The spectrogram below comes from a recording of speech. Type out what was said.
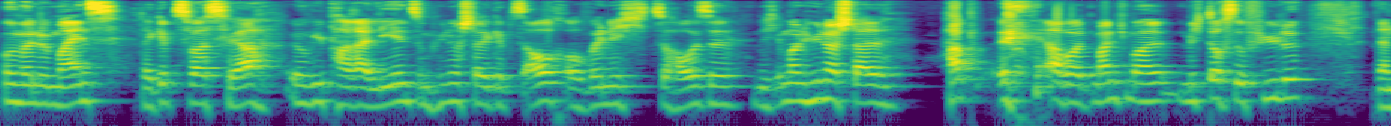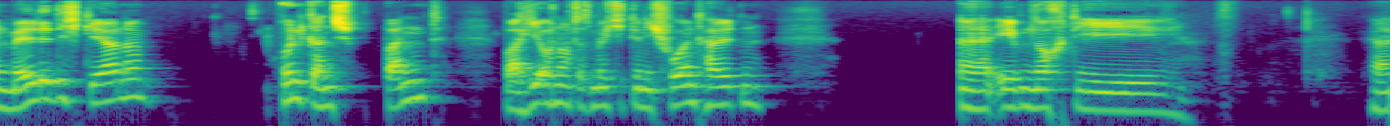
Und wenn du meinst, da gibt's was, ja, irgendwie Parallelen zum Hühnerstall gibt's auch, auch wenn ich zu Hause nicht immer einen Hühnerstall hab, aber manchmal mich doch so fühle, dann melde dich gerne. Und ganz spannend war hier auch noch, das möchte ich dir nicht vorenthalten, äh, eben noch die, ja,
